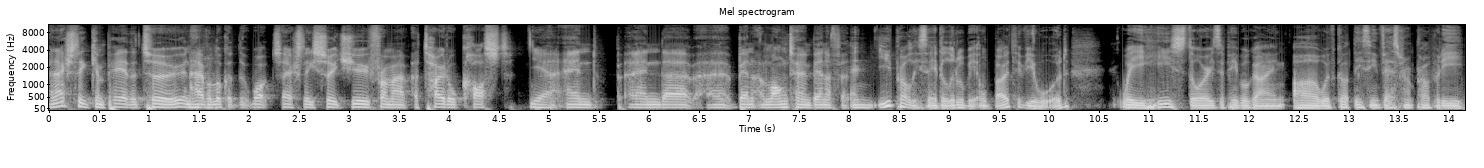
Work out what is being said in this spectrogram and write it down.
And actually compare the two and have a look at the, what actually suits you from a, a total cost, yeah, and and uh, a, ben, a long term benefit. And you'd probably see it a little bit, or both of you would, where you hear stories of people going, "Oh, we've got this investment property,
